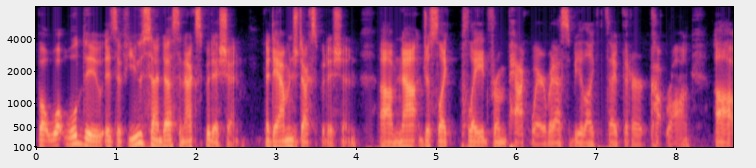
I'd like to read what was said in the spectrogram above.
but what we'll do is if you send us an expedition a damaged expedition um, not just like played from packware but has to be like the type that are cut wrong uh,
